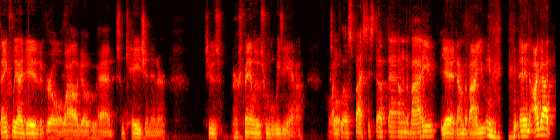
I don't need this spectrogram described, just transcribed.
Thankfully, I dated a girl a while ago who had some Cajun in her. She was, her family was from Louisiana. Like So- little spicy stuff down in the bayou. Yeah, down the bayou. and I got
